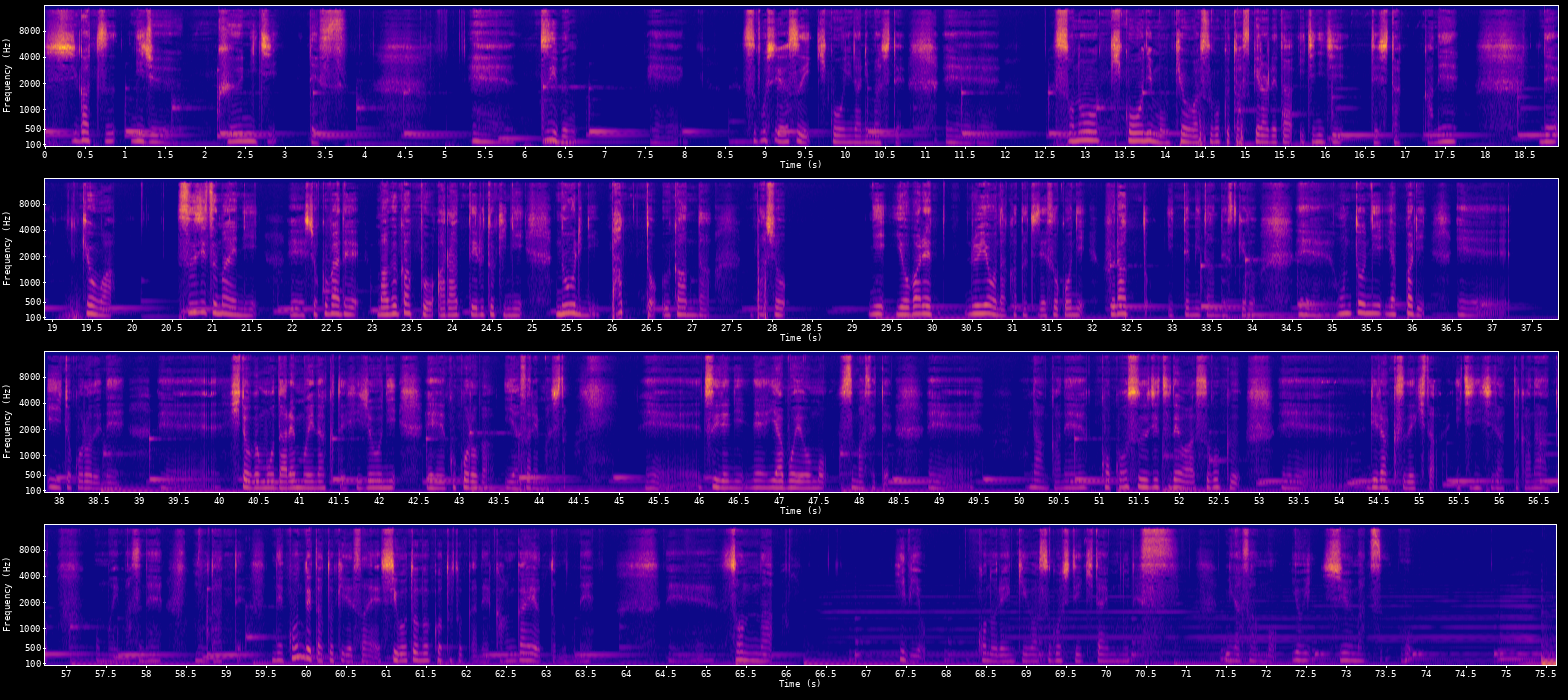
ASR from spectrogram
4月29日です。えー、随分、えー、過ごしやすい気候になりまして、えー、その気候にも今日はすごく助けられた一日でしたかね。で、今日は数日前に、えー職場でマグカップを洗っている時に脳裏にパッと浮かんだ場所に呼ばれるような形でそこにふらっと行ってみたんですけど、えー本当にやっぱり、えーいいところでね、えー人がもう誰もいなくて非常に、え心が癒されました、えついでにね野暮用も済ませて、えなんかねここ数日ではすごく、えーリラックスできた一日だったかなと思いますね。もうだって寝込んでた時でさえ仕事のこととかね考えよったもんね、えーそんな日々をこの連休は過ごしていきたいものです。皆さんも良い週末を。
